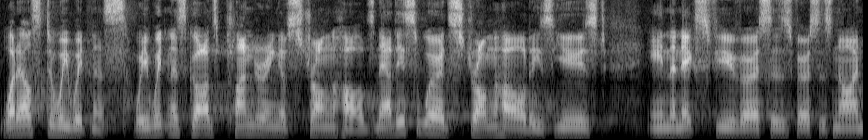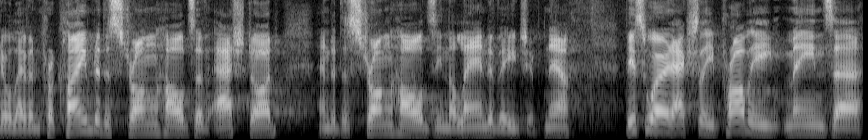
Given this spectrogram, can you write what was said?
What else do we witness? We witness God's plundering of strongholds. Now, this word stronghold is used in the next few verses, verses 9 to 11. Proclaim to the strongholds of Ashdod and to the strongholds in the land of Egypt. Now, this word actually probably means a,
